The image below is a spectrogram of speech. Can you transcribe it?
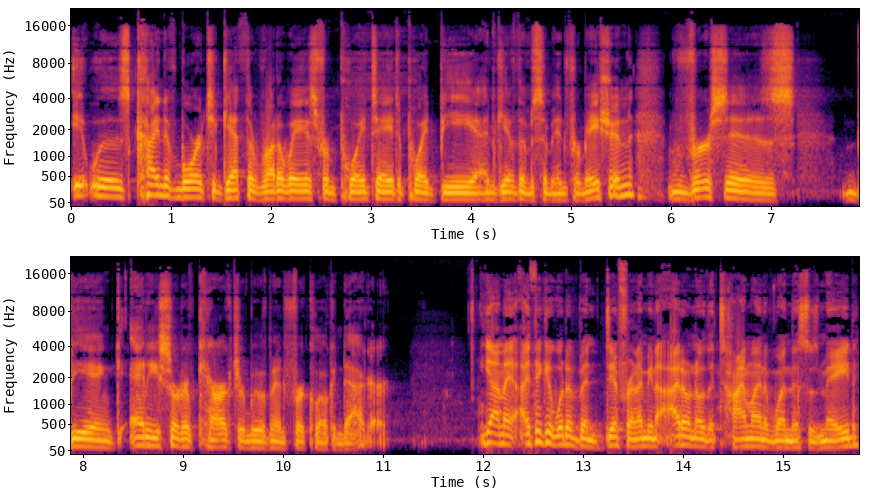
it was kind of more to get the runaways from point A to point B and give them some information versus being any sort of character movement for Cloak and Dagger. Yeah, and I, I think it would have been different. I mean, I don't know the timeline of when this was made,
